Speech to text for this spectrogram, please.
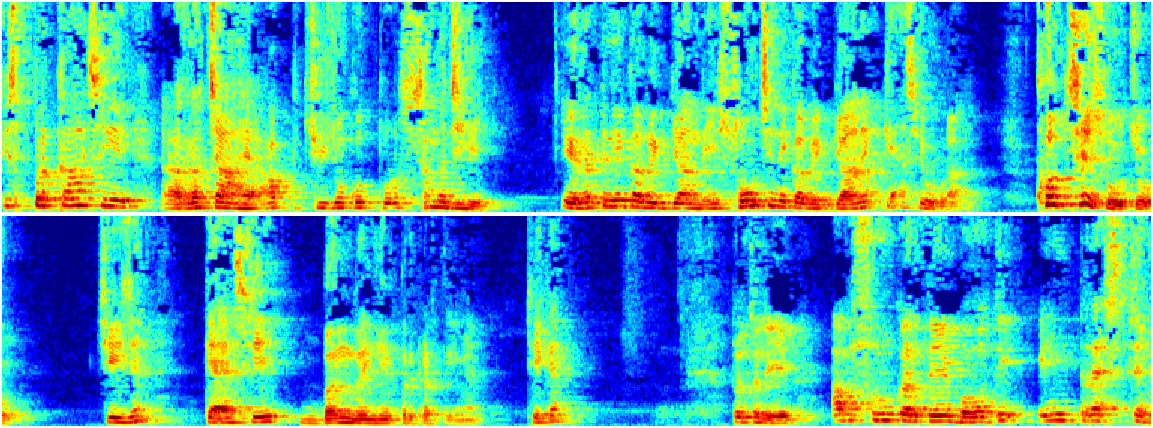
किस प्रकार से रचा है? आप चीज़ों को थोड़ा समझिए। ये रटने का विज्ञान नहीं, सोचने का विज्ञान है, कैसे हो रहा है? खुद से सोचो। चीज़ें कैसे बन रही है प्रकृति में? ठीक है? तो चलिए, अब शुरू करते हैं बहुत ही इंटरेस्टिंग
